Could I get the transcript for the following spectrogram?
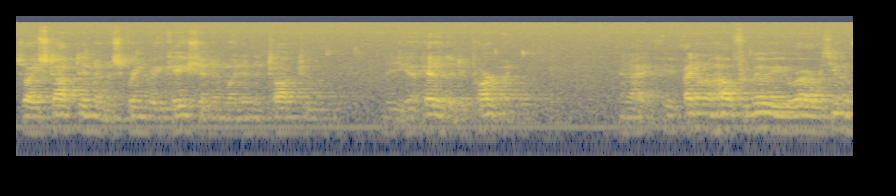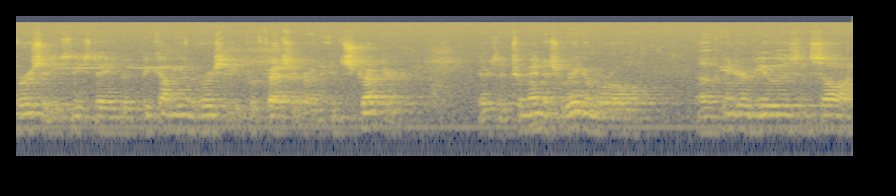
So I stopped in on a spring vacation and went in to talk to the uh, head of the department. And I, I don't know how familiar you are with universities these days, but become a university professor or an instructor, there's a tremendous rigmarole of interviews and so on.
